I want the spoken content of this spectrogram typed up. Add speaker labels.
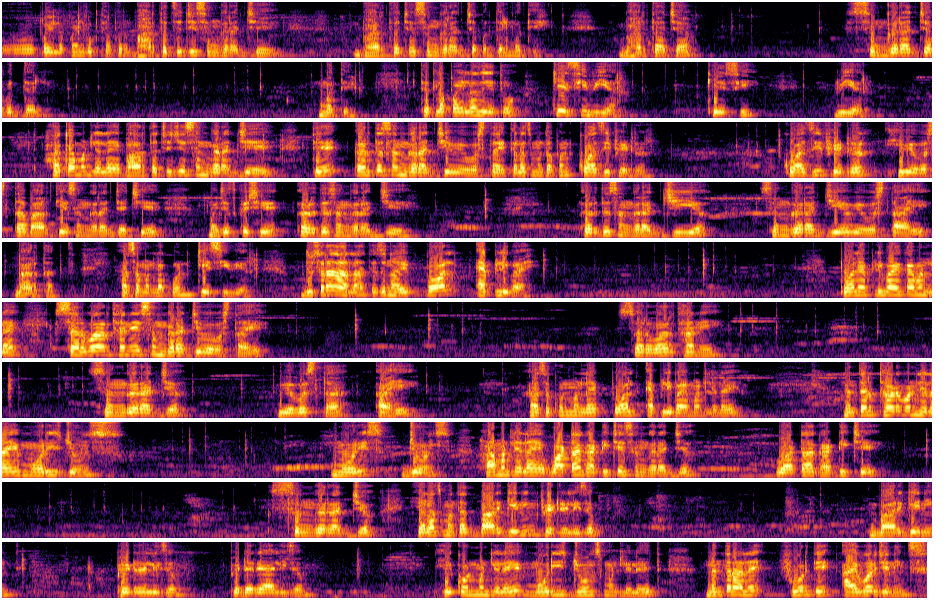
Speaker 1: पहिला पॉईंट बघतो आपण. भारताचं जे संघराज्य आहे भारताच्या संघराज्याबद्दल मते भारताच्या संघराज्याबद्दल मते त्यातला पहिला येतो K C Wheare K C Wheare हा का म्हटलेला आहे? भारताचे जे संघराज्य आहे ते अर्धसंघराज्य व्यवस्था आहे. त्यालाच म्हणतो आपण क्वाझी फेडरल क्वाझी फेडरल ही व्यवस्था भारतीय संघराज्याची आहे. म्हणजेच कशी आहे? अर्धसंघराज्य. अर्धसंघराज्यीय संघराज्यीय व्यवस्था आहे भारतात. असं म्हणला कोण? K C Wheare. दुसरा झाला त्याचं नाव आहे पॉल ॲप्लिबाय. पॉल ॲप्लिबाय काय म्हणलं आहे सर्व अर्थाने संघराज्य व्यवस्था आहे. सर्वार्थाने संघराज्य व्यवस्था आहे. असं कोण म्हणलं आहे पॉल ॲप्लिबाय म्हटलेलं आहे. नंतर थर्ड बनलेला आहे मोरिस जोन्स. Morris Johne's. हा म्हटलेला आहे वाटाघाटीचे संघराज्य. वाटाघाटीचे संघराज्य. यालाच म्हणतात bargaining federalism. Bargaining federalism. Federalism. हे कोण म्हटलेले आहे? मोरिस जोन्स म्हटलेले आहेत. नंतर आलं आहे फोर्थ आहे आयवर जेनिंग्स.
